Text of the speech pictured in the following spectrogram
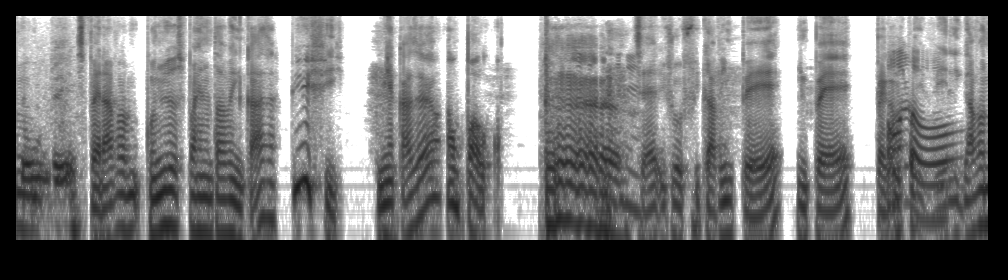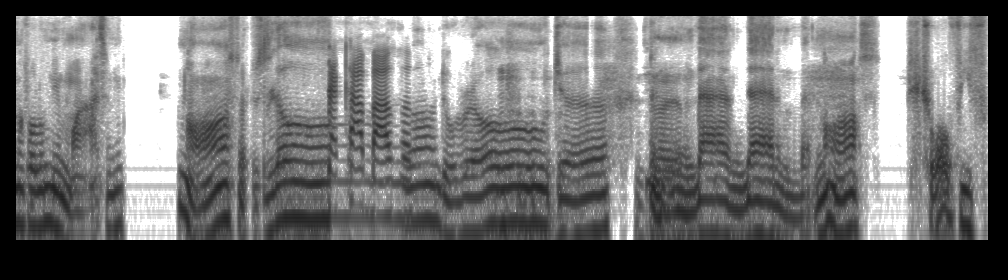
no, esperava quando meus pais não estavam em casa. Pife. Minha casa é um palco. Sério, eu ficava em pé, em pé, pegava o TV, ligava no volume máximo, nossa, slow. Se acabava. road, Nossa, show ao vivo.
